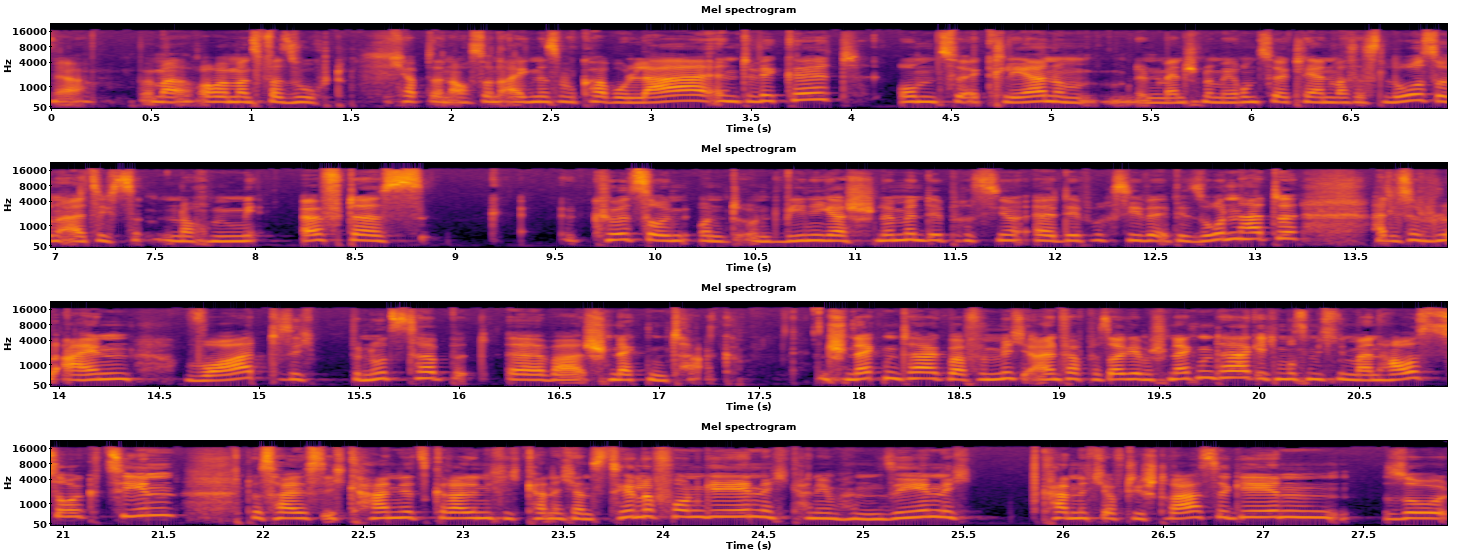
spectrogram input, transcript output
ja, wenn man, auch wenn man es versucht. Ich habe dann auch so ein eigenes Vokabular entwickelt, um zu erklären, um den Menschen um mich herum zu erklären, was ist los. Und als ich noch öfters kürzere und, und, und weniger schlimme Depression, äh, depressive Episoden hatte, hatte ich zum Beispiel ein Wort, das ich benutzt habe, äh, war Schneckentag. Ein Schneckentag war für mich einfach, was soll ich am Schneckentag? Ich muss mich in mein Haus zurückziehen. Das heißt, ich kann jetzt gerade nicht, ich kann nicht ans Telefon gehen, ich kann jemanden sehen, ich kann nicht auf die Straße gehen. So,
